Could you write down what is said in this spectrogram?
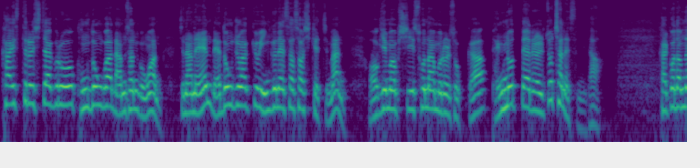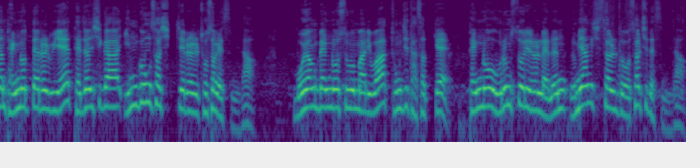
카이스트를 시작으로 궁동과 남선공원, 지난해엔 내동중학교 인근에서 서식했지만 어김없이 소나무를 솎아 백로대를 쫓아냈습니다. 갈 곳 없는 백로대를 위해 대전시가 인공 서식지를 조성했습니다. 모형 백로 20마리와 둥지 5개, 백로 울음소리를 내는 음향시설도 설치됐습니다.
